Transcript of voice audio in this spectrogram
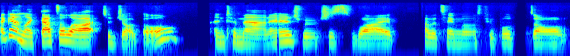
again, like that's a lot to juggle and to manage, which is why I would say most people don't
